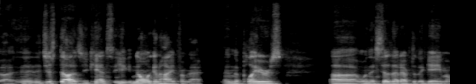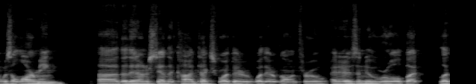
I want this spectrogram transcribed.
uh, it just does. You can't. You, no one can hide from that. And the players, uh, when they said that after the game, it was alarming uh, that they didn't understand the context for what they're what they're going through. And it is a new rule, but let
